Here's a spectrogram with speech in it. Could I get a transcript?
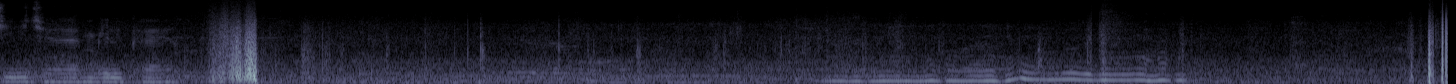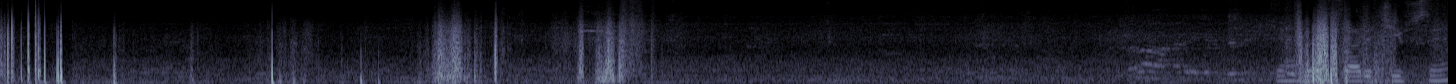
چیز ہے ملک ہے۔ بہت سارے چپس ہیں؟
